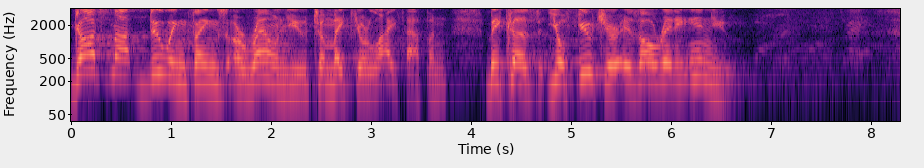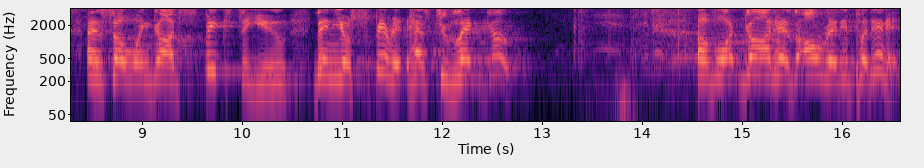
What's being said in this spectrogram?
God's not doing things around you to make your life happen because your future is already in you. And so when God speaks to you, then your spirit has to let go of what God has already put in it.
